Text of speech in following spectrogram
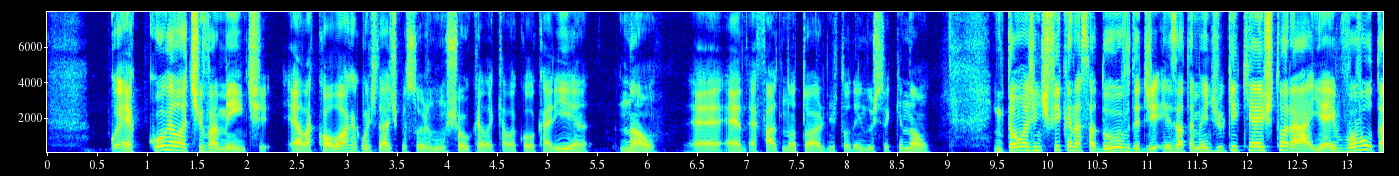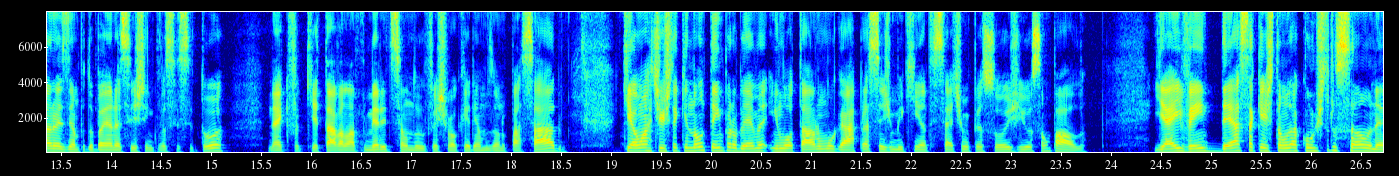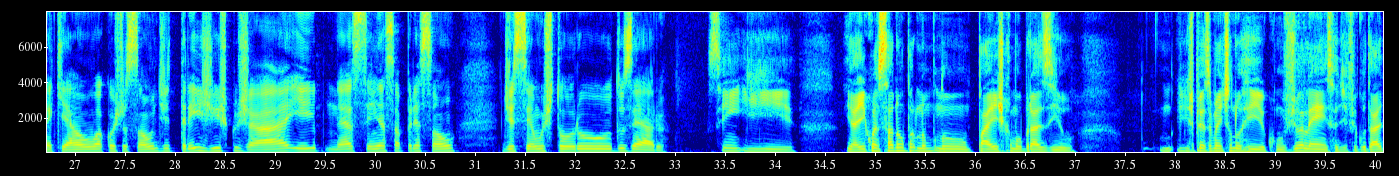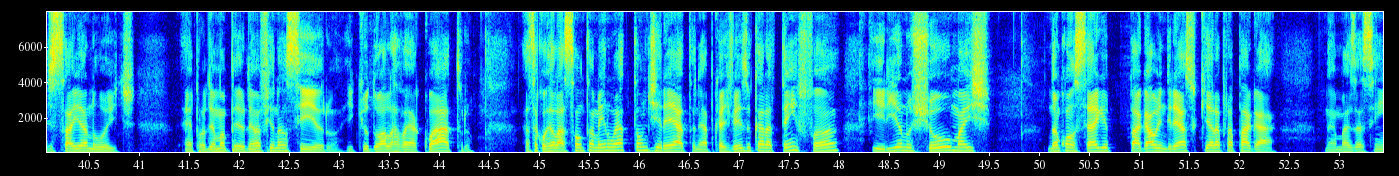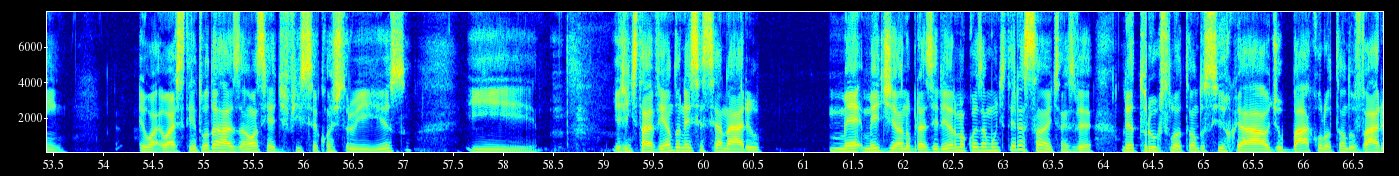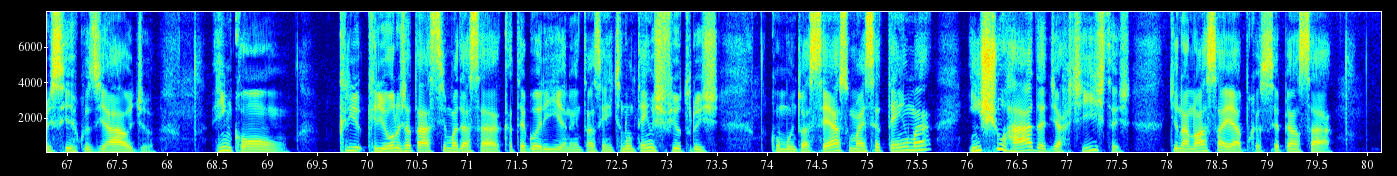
É, correlativamente, ela coloca a quantidade de pessoas num show que ela, que ela colocaria? Não. É, é, é fato notório de toda a indústria que não. Então a gente fica nessa dúvida de exatamente o que, que é estourar. E aí vou voltar no exemplo do Baiana System que você citou, né? Que, estava lá na primeira edição do Festival Queremos ano passado, que é um artista que não tem problema em lotar um lugar para 6.500, 7.000 pessoas Rio São Paulo. E aí vem dessa questão da construção, né? Que é uma construção de três discos já e né, sem essa pressão de ser um estouro do zero. Sim, e, e aí quando você está num, num- num país como o Brasil, especialmente no Rio, com violência, dificuldade de sair à noite, é, problema, problema financeiro, e que o dólar vai a quatro, essa correlação também não é tão direta, né? Porque às vezes o cara tem fã, iria no show, mas não consegue pagar o ingresso que era para pagar, né? Mas assim, eu, eu acho que tem toda a razão, assim, é difícil você construir isso, e, e a gente está vendo nesse cenário me- mediano brasileiro uma coisa muito interessante. Né? Você vê Letrux lotando circo e áudio, Baco lotando vários circos e áudio, Rincon, Cri- Criolo já está acima dessa categoria. Né? Então, assim, a gente não tem os filtros com muito acesso, mas você tem uma enxurrada de artistas que, na nossa época, se você pensar,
